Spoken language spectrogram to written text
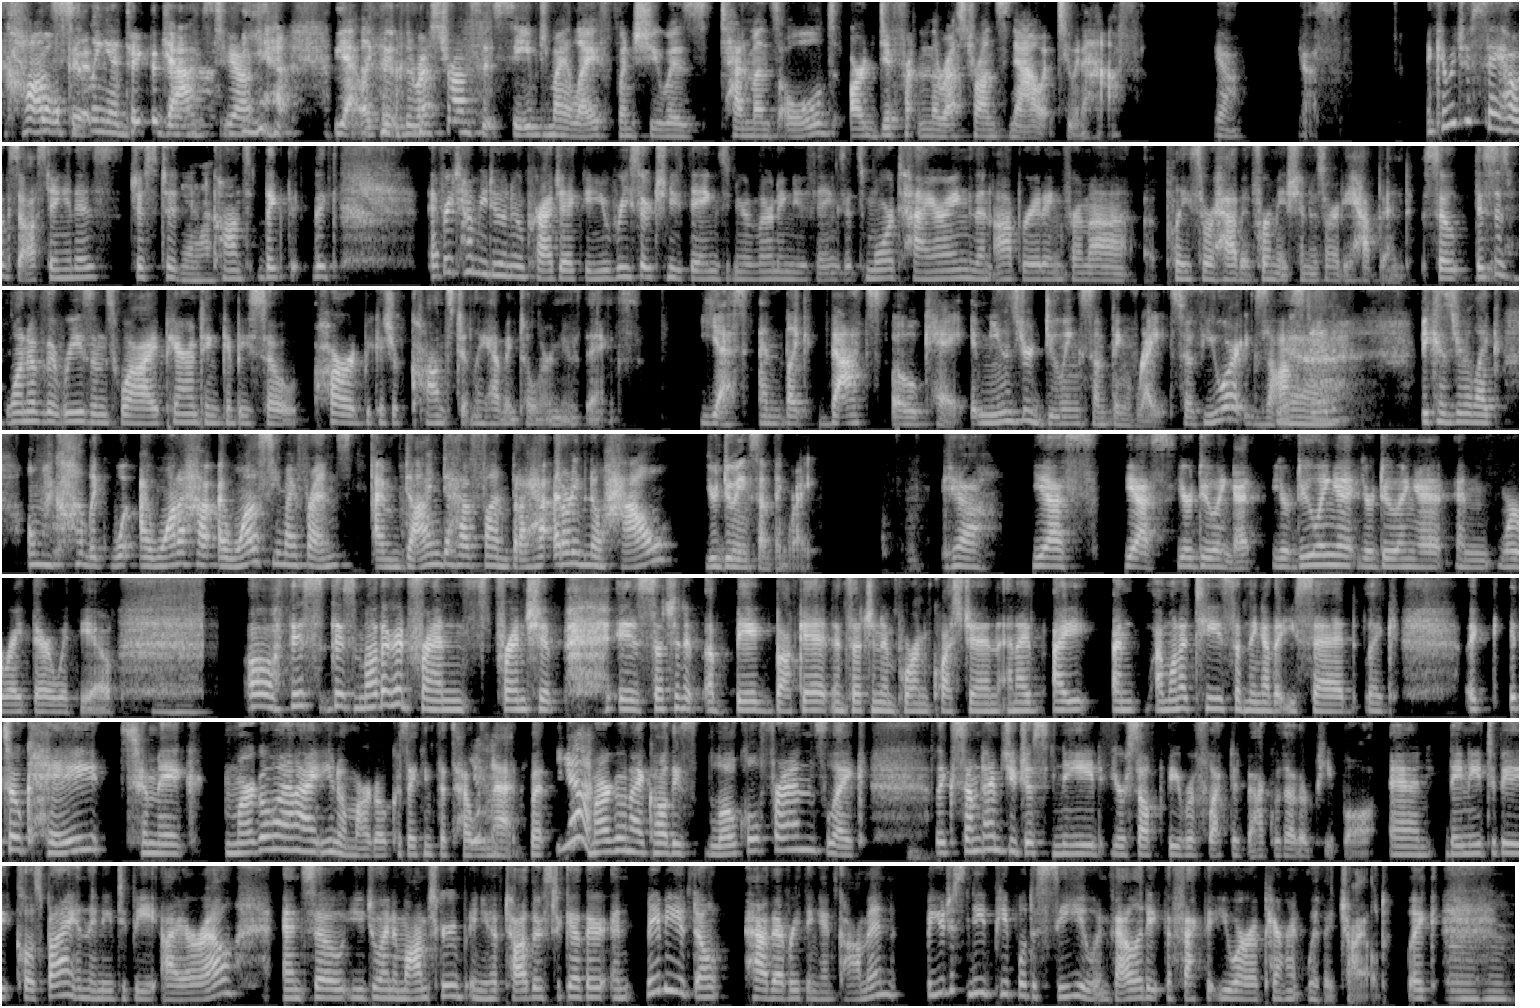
constantly take the jobs. Yeah. Yeah. Yeah. Like the, the restaurants that saved my life when she was 10 months old are different than the restaurants now at two and a half. Yeah. Yes. And can we just say how exhausting it is just to yeah. constant like, like every time you do a new project and you research new things and you're learning new things, it's more tiring than operating from a, place where habit formation has already happened. So, this is one of the reasons why parenting can be so hard because you're constantly having to learn new things. Yes. And like that's okay. It means you're doing something right. So, if you are exhausted, yeah because you're like, oh my God, like what I want to have, I want to see my friends. I'm dying to have fun, but I, ha- I don't even know how. You're doing something right. Yeah. Yes yes, you're doing it. You're doing it. You're doing it. And we're right there with you. Mm-hmm. Oh, this this motherhood friends friendship is such an, a big bucket and such an important question. And I I I'm, I want to tease something out that you said. Like, like it's okay to make Margot and I, you know Margot, because I think that's how yeah. we met. But yeah, Margot and I call these local friends. Like, like sometimes you just need yourself to be reflected back with other people, and they need to be close by, and they need to be IRL. And so you join a mom's group, and you have toddlers together, and maybe you don't have everything in common, but you just need people to see you and validate the fact that you are a parent with a child. Like, mm-hmm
